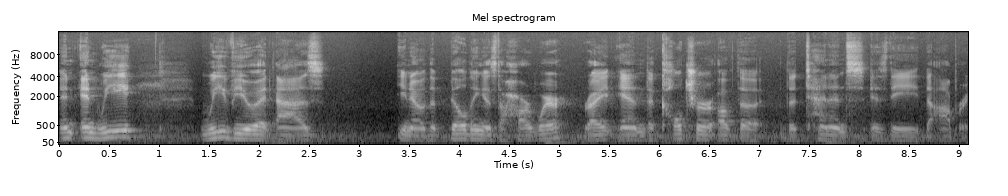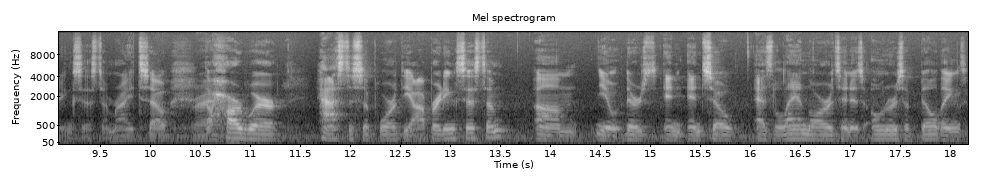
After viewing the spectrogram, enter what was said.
And and we we view it as you know the building is the hardware right and the culture of the the tenants is the the operating system right so right. the hardware has to support the operating system. Um, you know, there's and, and so as landlords and as owners of buildings,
